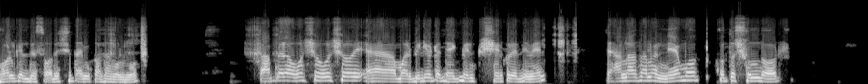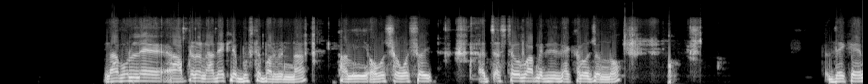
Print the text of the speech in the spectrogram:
বল খেলতেছে, ওদের সাথে আমি কথা বলব। তো আপনারা অবশ্যই অবশ্যই আমার ভিডিওটা দেখবেন শেয়ার করে দিবেন। যে আল্লাহ তাআলার নিয়ামত কত সুন্দর। না বললে আপনারা না দেখলে বুঝতে পারবেন না। আমি অবশ্যই অবশ্যই চেষ্টা করব আপনাদের দেখানোর জন্য। দেখেন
